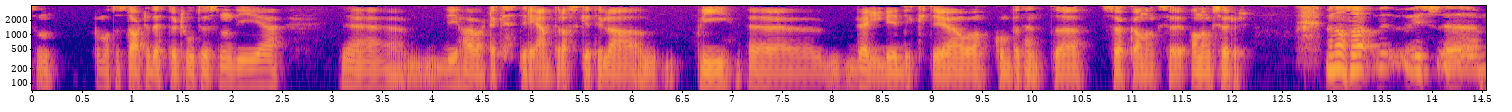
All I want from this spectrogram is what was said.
som på en måte startet etter 2000, de, de, de har vært ekstremt raske til å bli eh, veldig dyktige og kompetente søkeannonsører. Men altså, hvis, eh,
